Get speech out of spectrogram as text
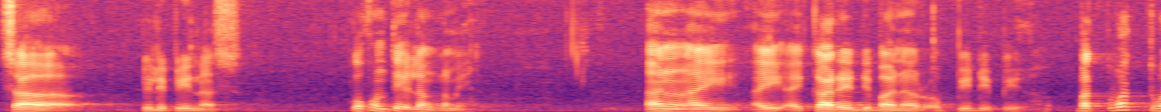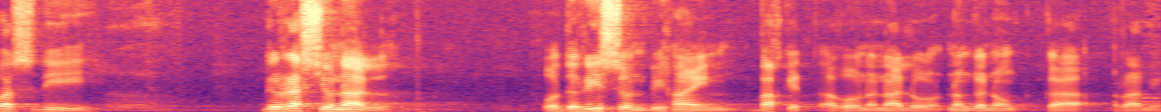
sa Pilipinas. Kukunti lang kami. And I, I, I carried the banner of PDP. But what was the, the rationale or the reason behind bakit ako nanalo ng ganong karami?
